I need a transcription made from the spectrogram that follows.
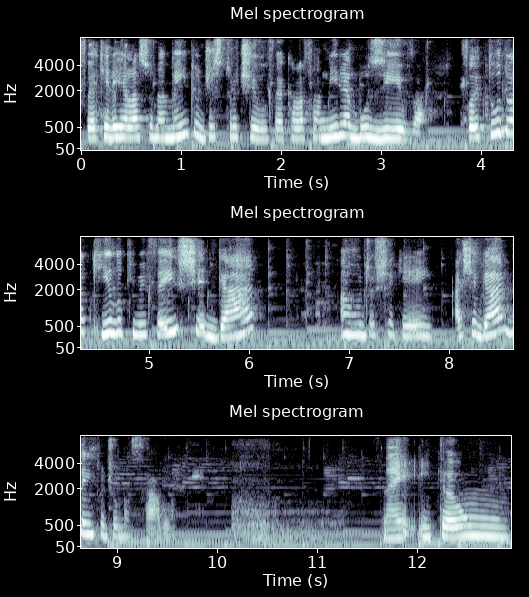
Foi aquele relacionamento destrutivo, foi aquela família abusiva, foi tudo aquilo que me fez chegar aonde eu cheguei, a chegar dentro de uma sala. Né? Então,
